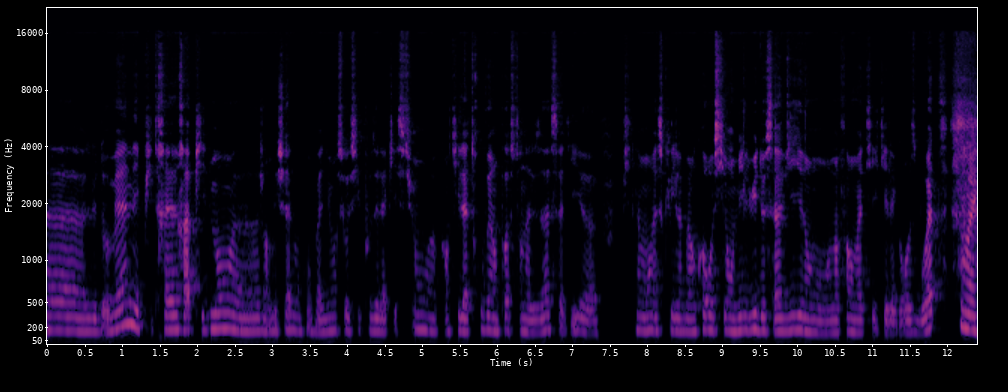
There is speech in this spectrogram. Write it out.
Euh, le domaine. Et puis très rapidement, euh, Jean-Michel, mon compagnon, s'est aussi posé la question, euh, quand il a trouvé un poste en Alsace, a dit finalement, est-ce qu'il avait encore aussi envie, lui, de sa vie dans l'informatique et les grosses boîtes? Ouais.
